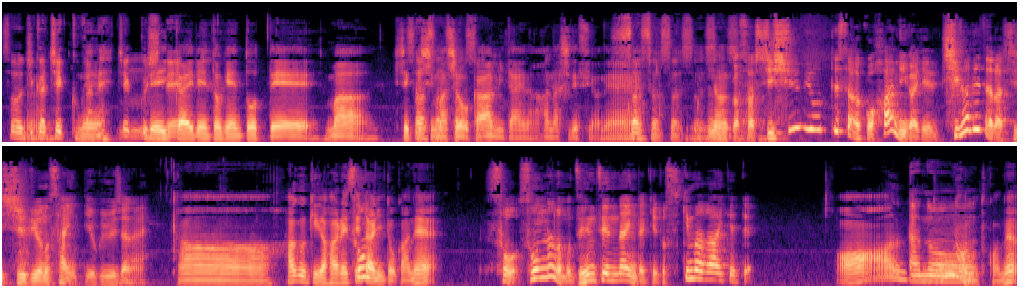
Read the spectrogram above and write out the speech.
掃除かチェックかね、ねで、チェックして。一回レントゲン取って、まあ、チェックしましょうか、みたいな話ですよね。そうそうそうそうそう。なんかさ、歯周病ってさ、こう歯磨いて血が出たら歯周病のサインってよく言うじゃない？ああ、歯茎が腫れてたりとかね。そう、そんなのも全然ないんだけど、隙間が空いてて。ああ、あのーどうなんですかね。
